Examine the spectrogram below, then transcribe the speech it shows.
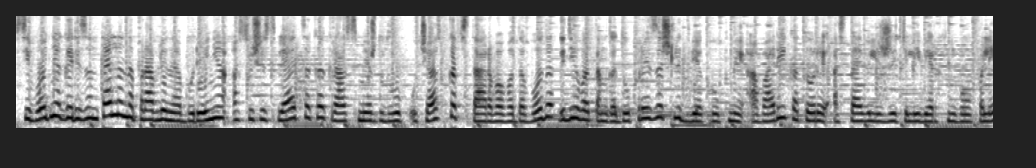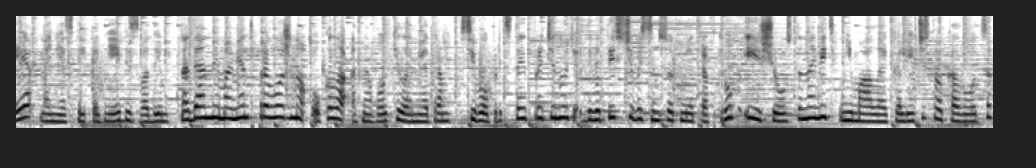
Сегодня горизонтально направленное бурение осуществляется как раз между двух участков старого водовода, где в этом году произошли две крупные аварии, которые оставили жителей Верхнего Уфалея на несколько дней без воды. На данный момент проложено около одного километра. Всего предстоит протянуть 2800 метров труб и еще установить немалое количество колодцев,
